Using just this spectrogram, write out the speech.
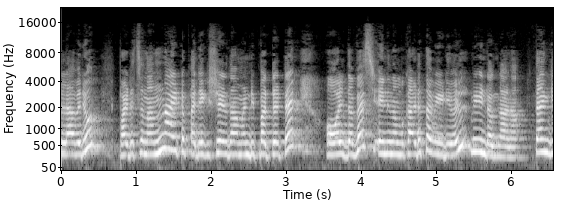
എല്ലാവരും പഠിച്ച് നന്നായിട്ട് പരീക്ഷ എഴുതാൻ വേണ്ടി പറ്റട്ടെ. ഓൾ ദ ബെസ്റ്റ് ഇനി നമുക്ക് അടുത്ത വീഡിയോയിൽ വീണ്ടും കാണാം. താങ്ക്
